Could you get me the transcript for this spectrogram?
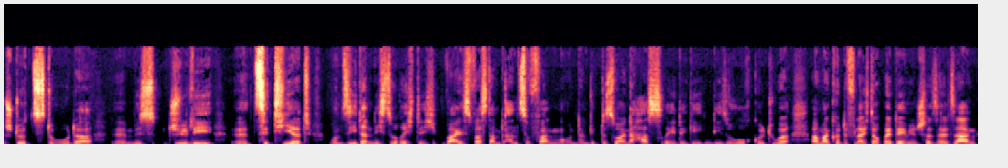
stützt oder Miss Julie zitiert und sie dann nicht so richtig weiß, was damit anzufangen und dann gibt es so eine Hassrede gegen diese Hochkultur. Aber man könnte vielleicht auch bei Damien Chazelle sagen,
